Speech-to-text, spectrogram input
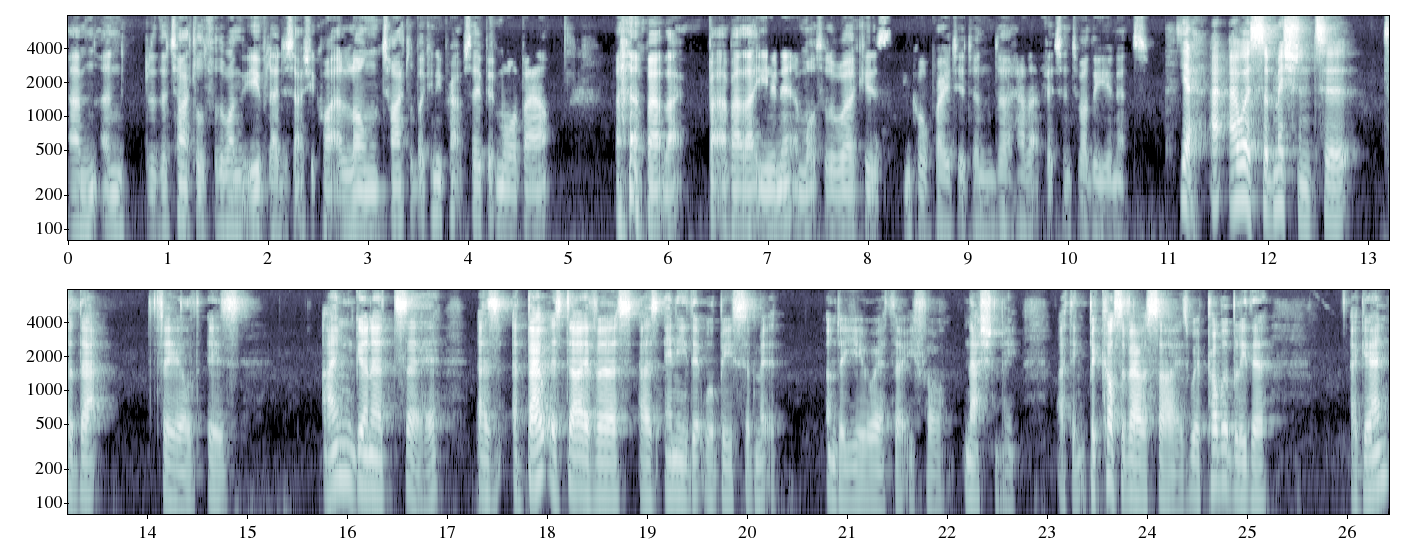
Um, and the title for the one that you've led is actually quite a long title. But can you perhaps say a bit more about about that about that unit and what sort of work is incorporated and uh, how that fits into other units? Yeah, our submission to to that field is, I'm gonna say, as about as diverse as any that will be submitted under UA 34 nationally. I think because of our size, we're probably the, again,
